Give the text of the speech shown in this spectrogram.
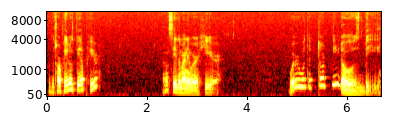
Would the torpedoes be up here? I don't see them anywhere here. Where would the torpedoes be?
